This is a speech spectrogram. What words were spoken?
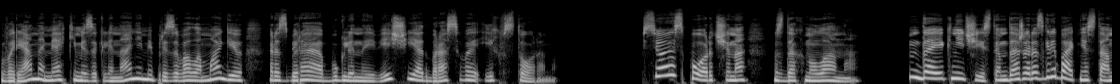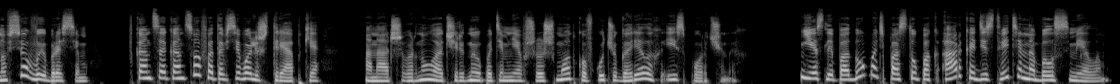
Вариана мягкими заклинаниями призывала магию, разбирая обугленные вещи и отбрасывая их в сторону. Все испорчено», — вздохнула она. «Да и к нечистым даже разгребать не стану, все выбросим. В конце концов, это всего лишь тряпки». Она отшвырнула очередную потемневшую шмотку в кучу горелых и испорченных. Если подумать, поступок Арка действительно был смелым.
